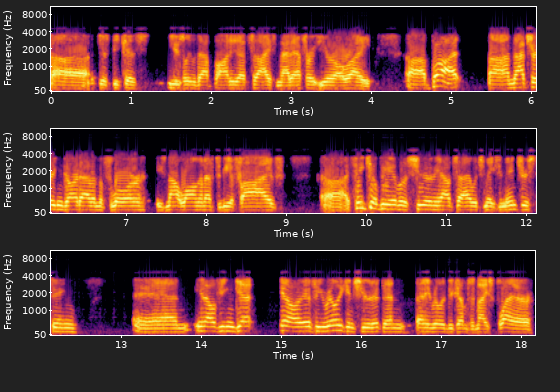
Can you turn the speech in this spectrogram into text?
uh, just because usually with that body, that size, and that effort, you're all right. Uh, but uh, I'm not sure he can guard out on the floor. He's not long enough to be a five. Uh, I think he'll be able to shoot on the outside, which makes him interesting. And you know, if he can get, you know, if he really can shoot it, then then he really becomes a nice player.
